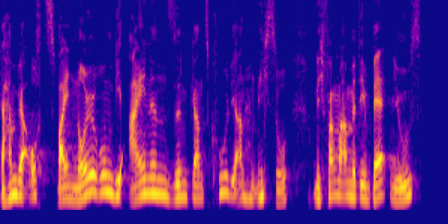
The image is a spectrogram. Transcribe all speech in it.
Da haben wir auch zwei Neuerungen. Die einen sind ganz cool, die anderen nicht so. Und ich fange mal an mit den Bad News.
